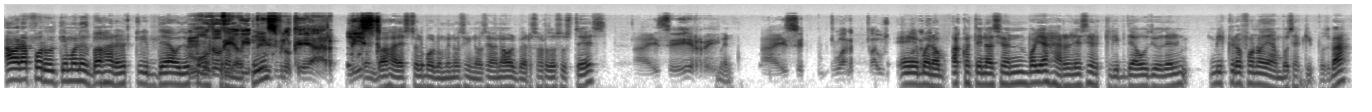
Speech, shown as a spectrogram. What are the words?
ahora por último les voy a dejar el clip de audio que les Modo de avión prometí. desbloquear. Les Listo. voy a bajar esto el volumen o si no se van a volver sordos ustedes. ASR. Bueno. Eh, bueno, a continuación voy a dejarles el clip de audio del micrófono de ambos equipos, ¿va?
